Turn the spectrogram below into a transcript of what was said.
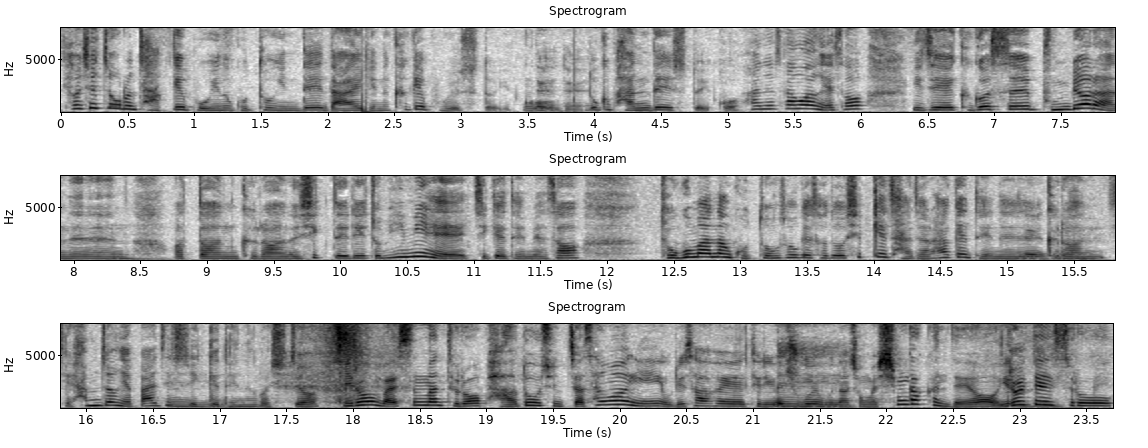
현실적으로는 작게 보이는 고통인데 나에게는 크게 보일 수도 있고. 또 그 반대일 수도 있고 하는 상황에서 이제 그것을 분별하는 음. 어떤 그런 의식들이 좀 희미해지게 되면서 조그마한 고통 속에서도 쉽게 좌절하게 되는 네네. 그런 함정에 빠질 수 음. 있게 되는 것이죠. 이런 말씀만 들어봐도 진짜 상황이 우리 사회에 들이온 네. 죽음의 문화 정말 심각한데요. 이럴 네. 때일수록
